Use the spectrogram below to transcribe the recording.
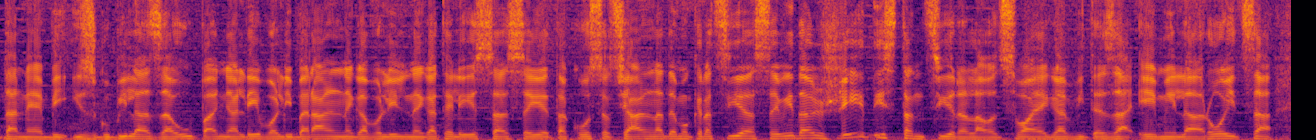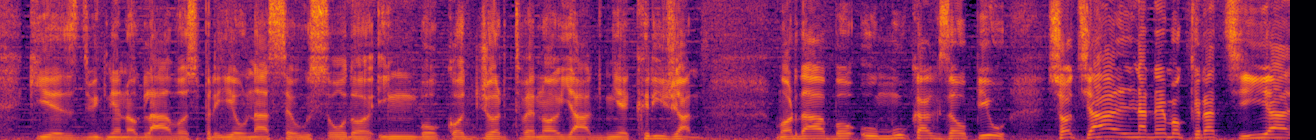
Da ne bi izgubila zaupanja levo-liberalnega volilnega telesa, se je tako socialna demokracija seveda že distancirala od svojega viteza Emila Rojca, ki je z dvignjeno glavo sprejel na se usodo in bo kot žrtveno jagnje križan. Morda bo v mukah zaupil: Socialna demokracija,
